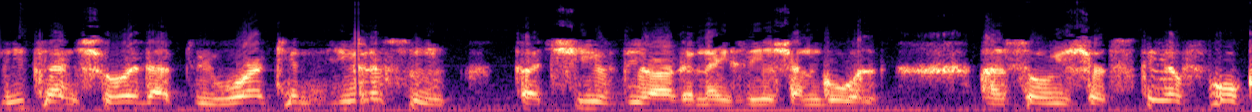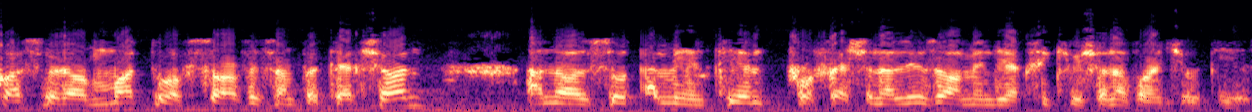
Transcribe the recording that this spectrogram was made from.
we need to ensure that we work in unison to achieve the organization goal. And so we should stay focused with our motto of service and protection and also to maintain professionalism in the execution of our duties.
